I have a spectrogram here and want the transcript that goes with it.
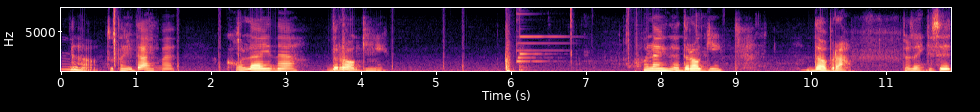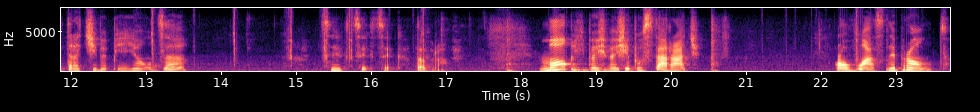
No, tutaj dajmy kolejne drogi. Kolejne drogi. Dobra. Tutaj sobie tracimy pieniądze. Cyk, cyk, cyk. Dobra. Moglibyśmy się postarać o własny prąd.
